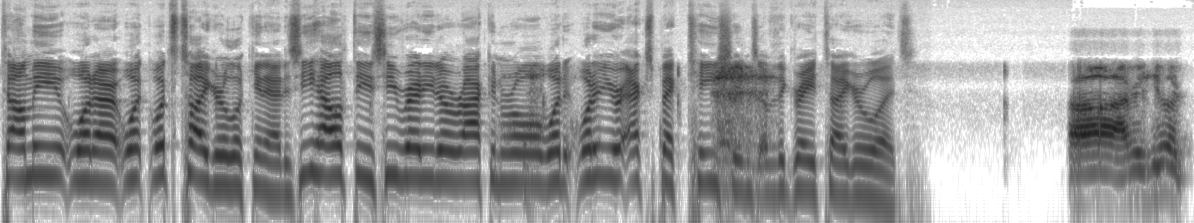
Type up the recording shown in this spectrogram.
Tell me what are what what's Tiger looking at? Is he healthy? Is he ready to rock and roll? What what are your expectations of the great Tiger Woods? Uh, I mean, he looked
